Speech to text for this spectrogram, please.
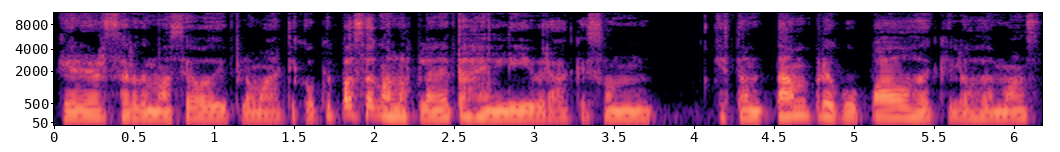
querer ser demasiado diplomático. ¿Qué pasa con los planetas en Libra, que, son, que están tan preocupados de que los demás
